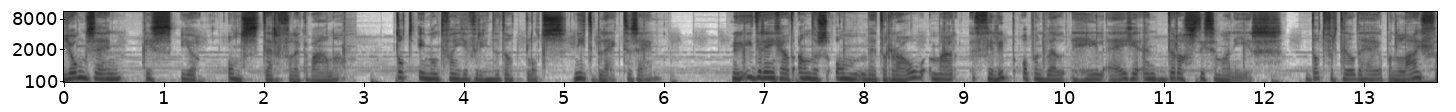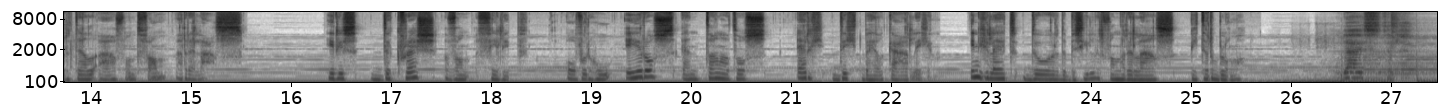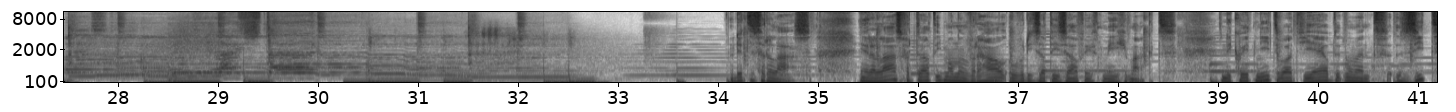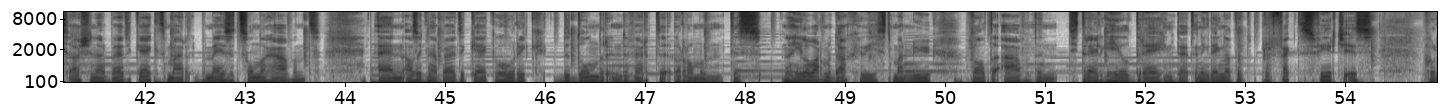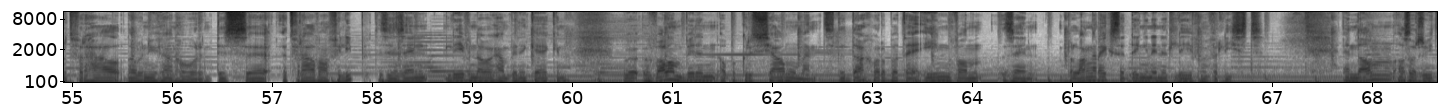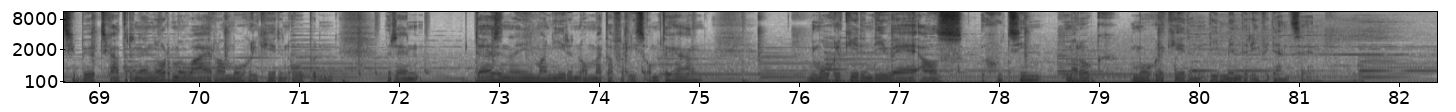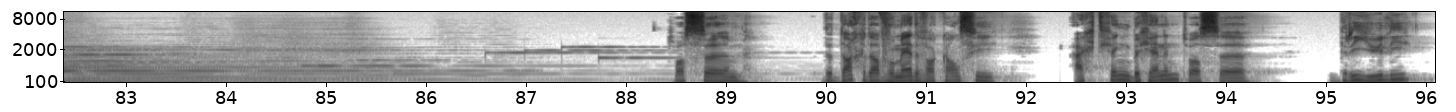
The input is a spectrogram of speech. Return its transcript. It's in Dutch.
Jong zijn is je onsterfelijk wanen. Tot iemand van je vrienden dat plots niet blijkt te zijn. Nu, iedereen gaat anders om met rouw, maar Philippe op een wel heel eigen en drastische manier. Dat vertelde hij op een live vertelavond van Relaas. Hier is The Crash van Philippe over hoe Eros en Thanatos erg dicht bij elkaar liggen. Ingeleid door de bezieler van Relaas, Pieter Blomme. Luister. Dit is Relaas. In Relaas vertelt iemand een verhaal over iets dat hij zelf heeft meegemaakt. En ik weet niet wat jij op dit moment ziet als je naar buiten kijkt, maar bij mij is het zondagavond. En als ik naar buiten kijk, hoor ik de donder in de verte rommelen. Het is een hele warme dag geweest, maar nu valt de avond en het ziet er eigenlijk heel dreigend uit. En ik denk dat het perfecte sfeertje is voor het verhaal dat we nu gaan horen. Het is uh, het verhaal van Philippe. Het is in zijn leven dat we gaan binnenkijken. We vallen binnen op een cruciaal moment. De dag waarop dat hij een van zijn belangrijkste dingen in het leven verliest. En dan, als er zoiets gebeurt, gaat er een enorme waaier van mogelijkheden open. Er zijn duizenden en één manieren om met dat verlies om te gaan. Mogelijkheden die wij als goed zien, maar ook mogelijkheden die minder evident zijn. Het was uh, de dag dat voor mij de vakantie echt ging beginnen. Het was uh, eh, 3 juli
